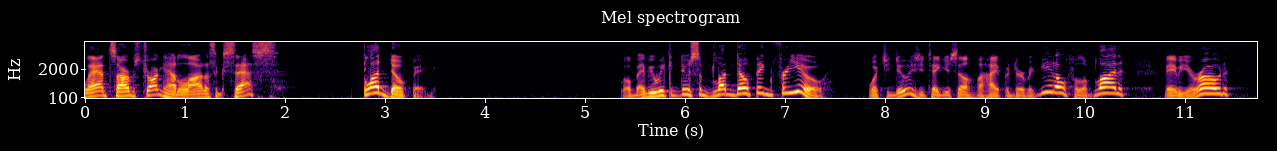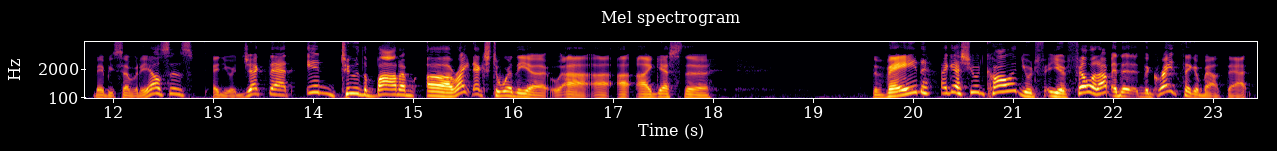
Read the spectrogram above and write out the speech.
Lance Armstrong had a lot of success. Blood doping. Well, maybe we could do some blood doping for you. What you do is you take yourself a hypodermic needle full of blood, maybe your own, maybe somebody else's, and you inject that into the bottom, uh, right next to where the, uh, uh, uh, uh I guess the the vein, I guess you would call it. You would you fill it up, and the, the great thing about that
